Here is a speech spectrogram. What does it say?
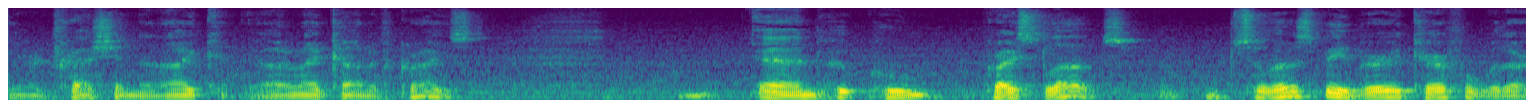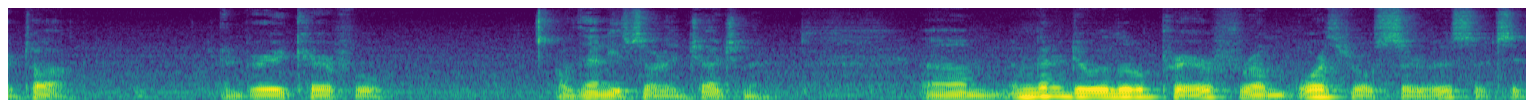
you know trashing an icon, an icon of Christ and who, whom Christ loves. So let us be very careful with our talk and very careful of any sort of judgment. Um, I'm going to do a little prayer from Orthro service. It's at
